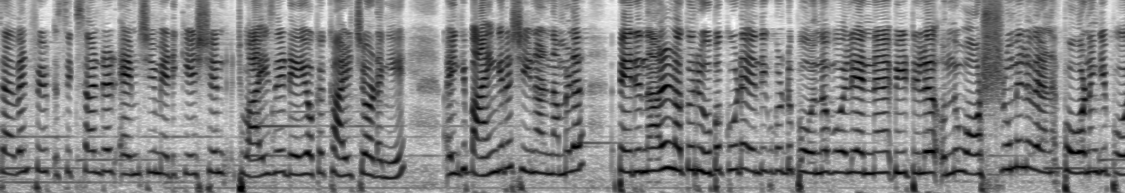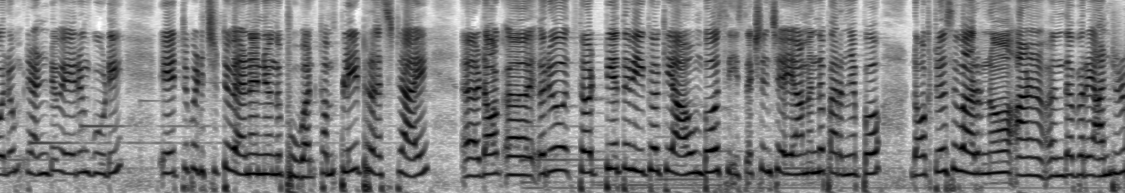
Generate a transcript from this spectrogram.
seven fifty six hundred M G medication twice a day ഒക്കെ കഴിച്ചു തുടങ്ങി. എനിക്ക് ഭയങ്കര ക്ഷീണമാണ്. നമ്മൾ പെരുന്നാളിനൊക്കെ രൂപക്കൂടെ എന്തി കൊണ്ട് പോകുന്ന പോലെ എന്നെ വീട്ടിൽ ഒന്ന് വാഷ്റൂമിൽ വേണം പോകണമെങ്കിൽ പോലും രണ്ടുപേരും കൂടി ഏറ്റുപിടിച്ചിട്ട് വേണം എന്നെ ഒന്ന് പോവാൻ. കംപ്ലീറ്റ് റെസ്റ്റായി ഡോ ഒരു തേർട്ടിയത്ത് വീക്കൊക്കെ ആവുമ്പോൾ സി സെക്ഷൻ ചെയ്യാമെന്ന് പറഞ്ഞപ്പോൾ ഡോക്ടേഴ്സ് പറഞ്ഞു "ആ, എന്താ പറയുക അണ്ടർ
